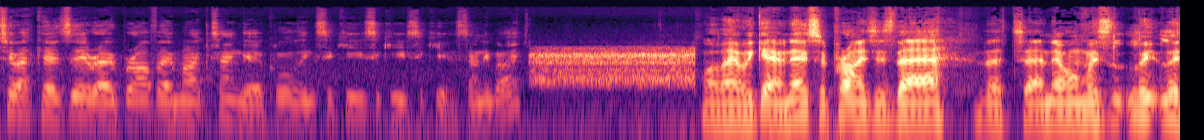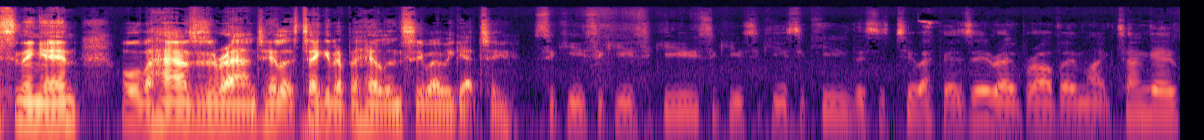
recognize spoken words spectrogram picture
2 Echo 0, Bravo Mike Tango, calling CQ, CQ, CQ. Standing by. Well, there we go. No surprises there that uh, no one was li listening in. All the houses around here. Let's take it up a hill and see where we get to. CQ, CQ, CQ, CQ, CQ, CQ. This is 2 Echo 0, Bravo Mike Tango.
